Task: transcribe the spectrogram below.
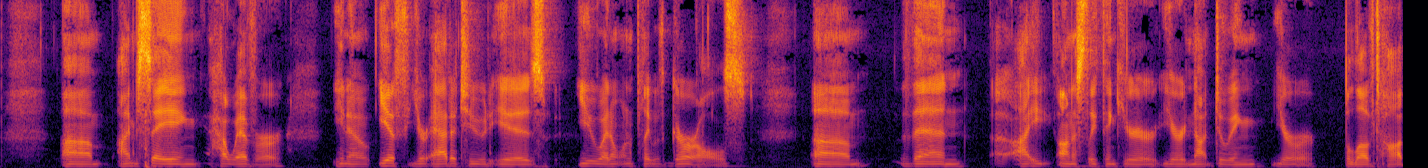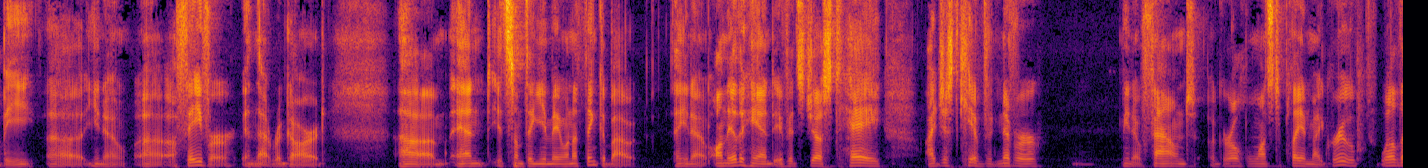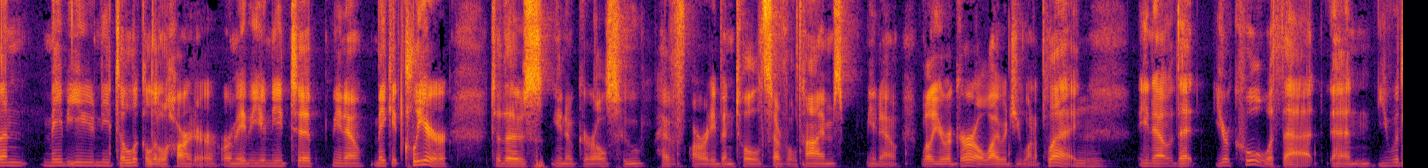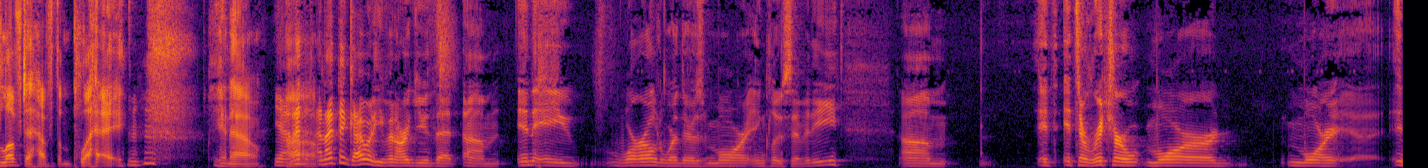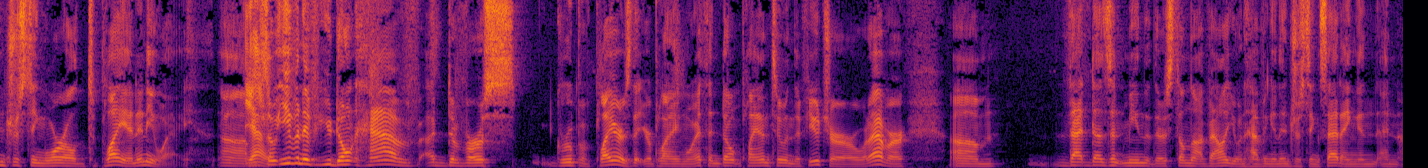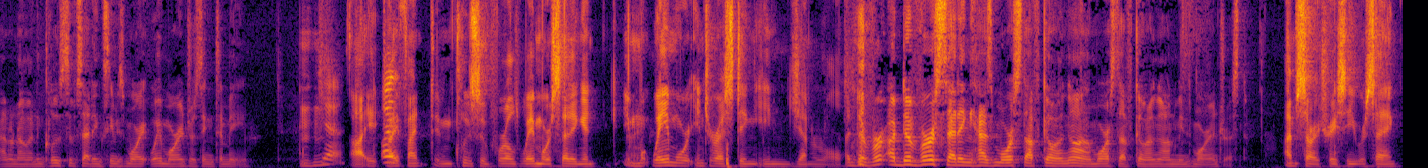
Um, I'm saying, however, you know, if your attitude is you, I don't want to play with girls. um, then I honestly think you're you're not doing your beloved hobby, uh, you know, uh, a favor in that regard. Um, and it's something you may want to think about. You know, on the other hand, if it's just, hey, I just have never, you know, found a girl who wants to play in my group, well, then maybe you need to look a little harder, or maybe you need to, you know, make it clear to those, you know, girls who have already been told several times, you know, well, you're a girl, why would you want to play? Mm-hmm. You know, that you're cool with that and you would love to have them play. You know, Yeah, and, I, Um, and I think I would even argue that um, in a world where there's more inclusivity, um, it, it's a richer, more more uh, interesting world to play in anyway. Um, Yeah. So even if you don't have a diverse group of players that you're playing with and don't plan to in the future or whatever, um, that doesn't mean that there's still not value in having an interesting setting. And, and I don't know, an inclusive setting seems more way more interesting to me. Yeah. I, Well, I find inclusive world way more setting and way more interesting in general. A, diver- a diverse setting has more stuff going on, and more stuff going on means more interest. I'm sorry, Tracy, you were saying.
